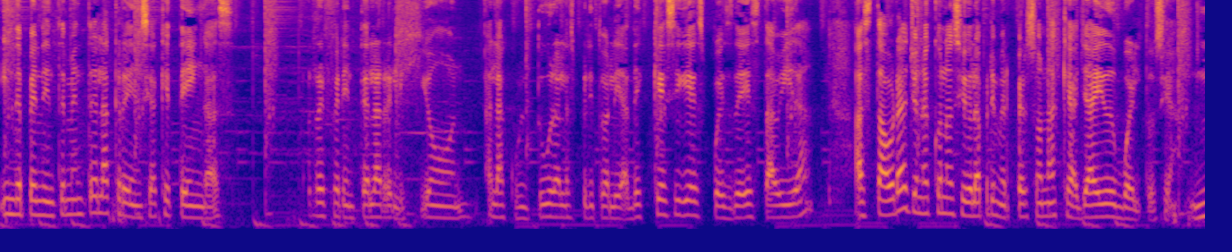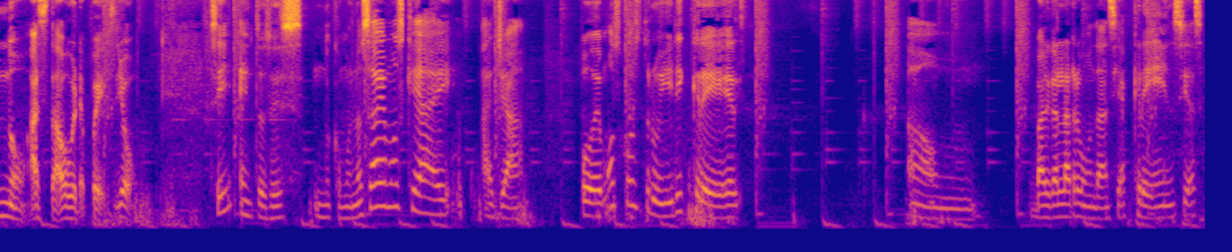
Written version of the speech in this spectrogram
independientemente de la creencia que tengas referente a la religión, a la cultura, a la espiritualidad, de qué sigue después de esta vida. Hasta ahora yo no he conocido a la primera persona que haya ido y vuelto, o sea, no, hasta ahora pues yo. ¿Sí? Entonces, como no sabemos qué hay allá, podemos construir y creer, um, valga la redundancia, creencias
